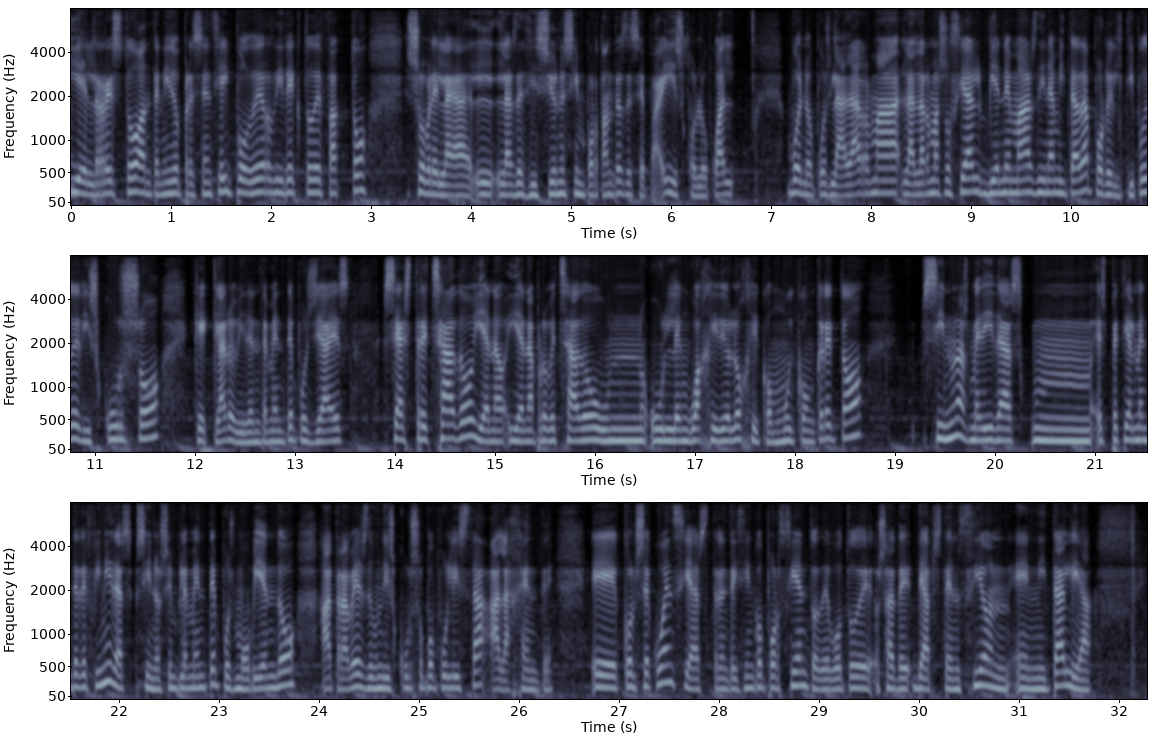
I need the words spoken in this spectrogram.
y el resto han tenido presencia y poder directo de facto sobre la- las decisiones importantes de ese país, con lo cual, bueno, pues la alarma, la alarma social viene más dinamitada por el tipo de discurso que, claro, evidentemente, pues ya es se ha estrechado y han, aprovechado un, lenguaje ideológico muy concreto sin unas medidas mm, especialmente definidas, sino simplemente pues moviendo a través de un discurso populista a la gente. Eh, consecuencias, 35% de voto de, o sea, de abstención en Italia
